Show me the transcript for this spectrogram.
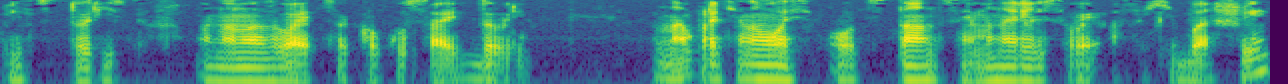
улица туристов. Она называется Кокусай Дори. Она протянулась от станции монорельсовой Асахибаши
